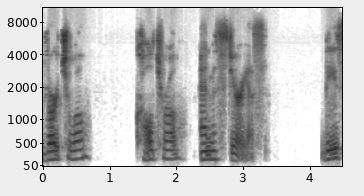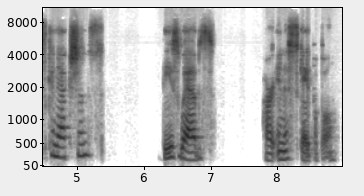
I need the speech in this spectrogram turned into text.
virtual, cultural, and mysterious. These connections, these webs, are inescapable.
